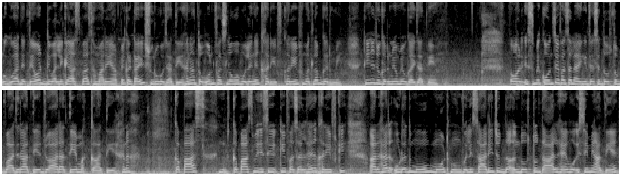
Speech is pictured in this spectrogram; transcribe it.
उगवा देते हैं और दिवाली के आसपास हमारे यहाँ पे कटाई शुरू हो जाती है है ना? तो उन फ़सलों को बोलेंगे खरीफ। खरीफ मतलब गर्मी, ठीक है? जो गर्मियों में उगाई जाती हैं। और इसमें कौन सी फ़सल आएँगी? जैसे दोस्तों, बाजरा आती है, ज्वार आती है, मक्का आती है है ना? कपास कपास भी इसी की फ़सल है, खरीफ की। अरहर, उड़द, मूंग, मोठ, मूंगफली, सारी जो दोस्तों दाल है, वो इसी में आती हैं।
